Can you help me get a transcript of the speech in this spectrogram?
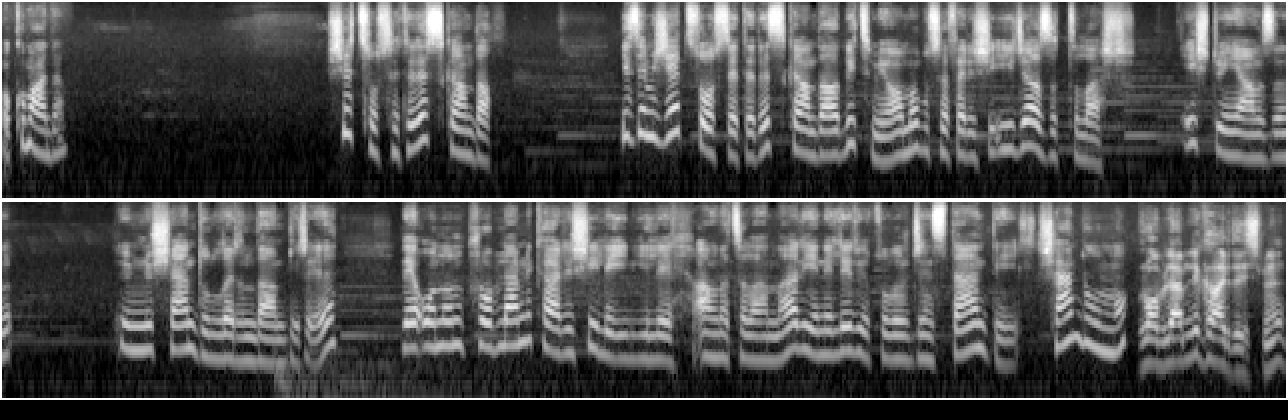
Oku madem. Jet sosyetede skandal. Bizim jet sosyetede skandal bitmiyor ama bu sefer işi iyice azıttılar. İş dünyamızın ünlü Şendullarından biri ve onun problemli kardeşiyle ilgili anlatılanlar yenilir yutulur cinsten değil. Şendul mu? Problemli kardeş mi?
